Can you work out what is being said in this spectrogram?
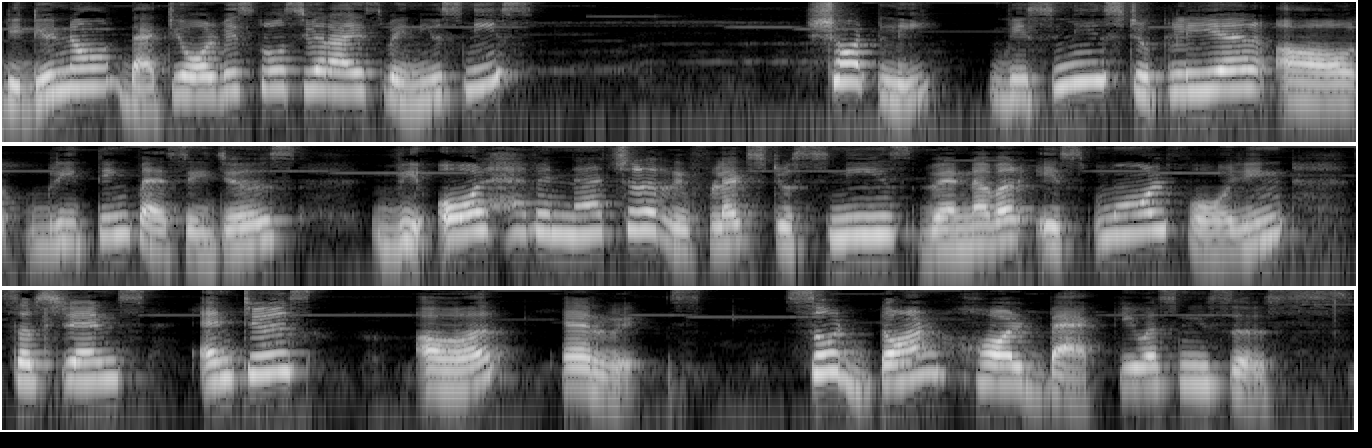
Did you know that you always close your eyes when you sneeze? Shortly, we sneeze to clear our breathing passages. We all have a natural reflex to sneeze whenever a small foreign substance enters our airways. So don't hold back your sneezes.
